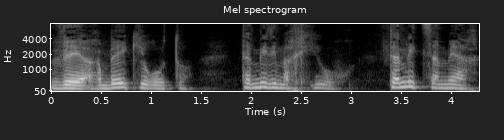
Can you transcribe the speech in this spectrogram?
והרבה הכירו אותו, תמיד עם החיוך, תמיד שמח.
